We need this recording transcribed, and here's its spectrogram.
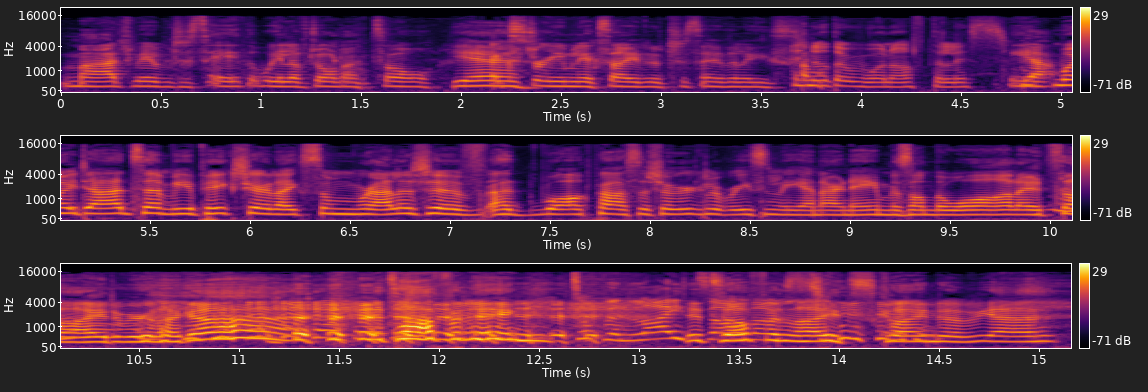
mad to be able to say that we'll have done it. So Yeah. extremely excited to say the least. another one off the list. Yeah. My dad sent me a picture, like some relative had walked past the Sugar Club recently, and our name is on the wall outside. we were like, ah, it's happening. It's up in lights. It's up in lights, kind of. Yeah.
